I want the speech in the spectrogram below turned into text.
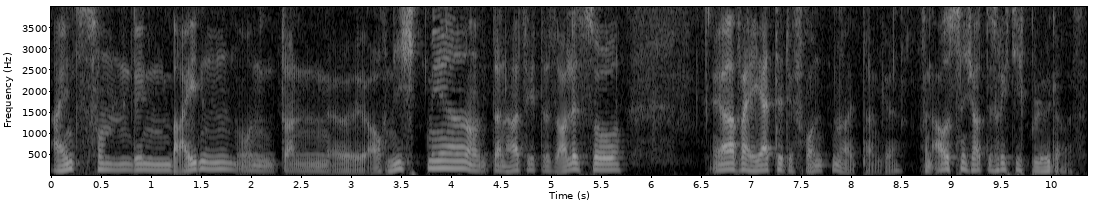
eins von den beiden und dann äh, auch nicht mehr. Und dann hat sich das alles so, ja, verhärtete Fronten halt dann. Gell. Von außen schaut das richtig blöd aus.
